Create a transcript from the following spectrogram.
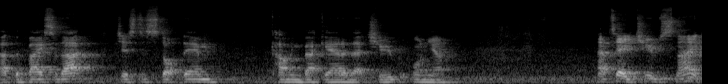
at the base of that just to stop them coming back out of that tube on you. That's how you tube snake.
